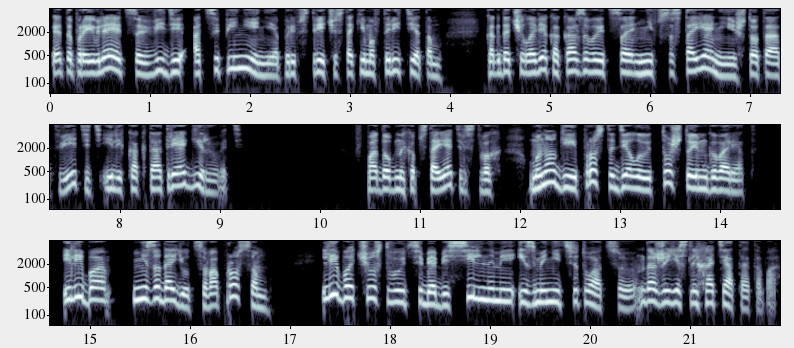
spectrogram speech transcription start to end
Это проявляется в виде оцепенения при встрече с таким авторитетом, когда человек оказывается не в состоянии что-то ответить или как-то отреагировать. В подобных обстоятельствах многие просто делают то, что им говорят, и либо не задаются вопросом, либо чувствуют себя бессильными изменить ситуацию, даже если хотят этого.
